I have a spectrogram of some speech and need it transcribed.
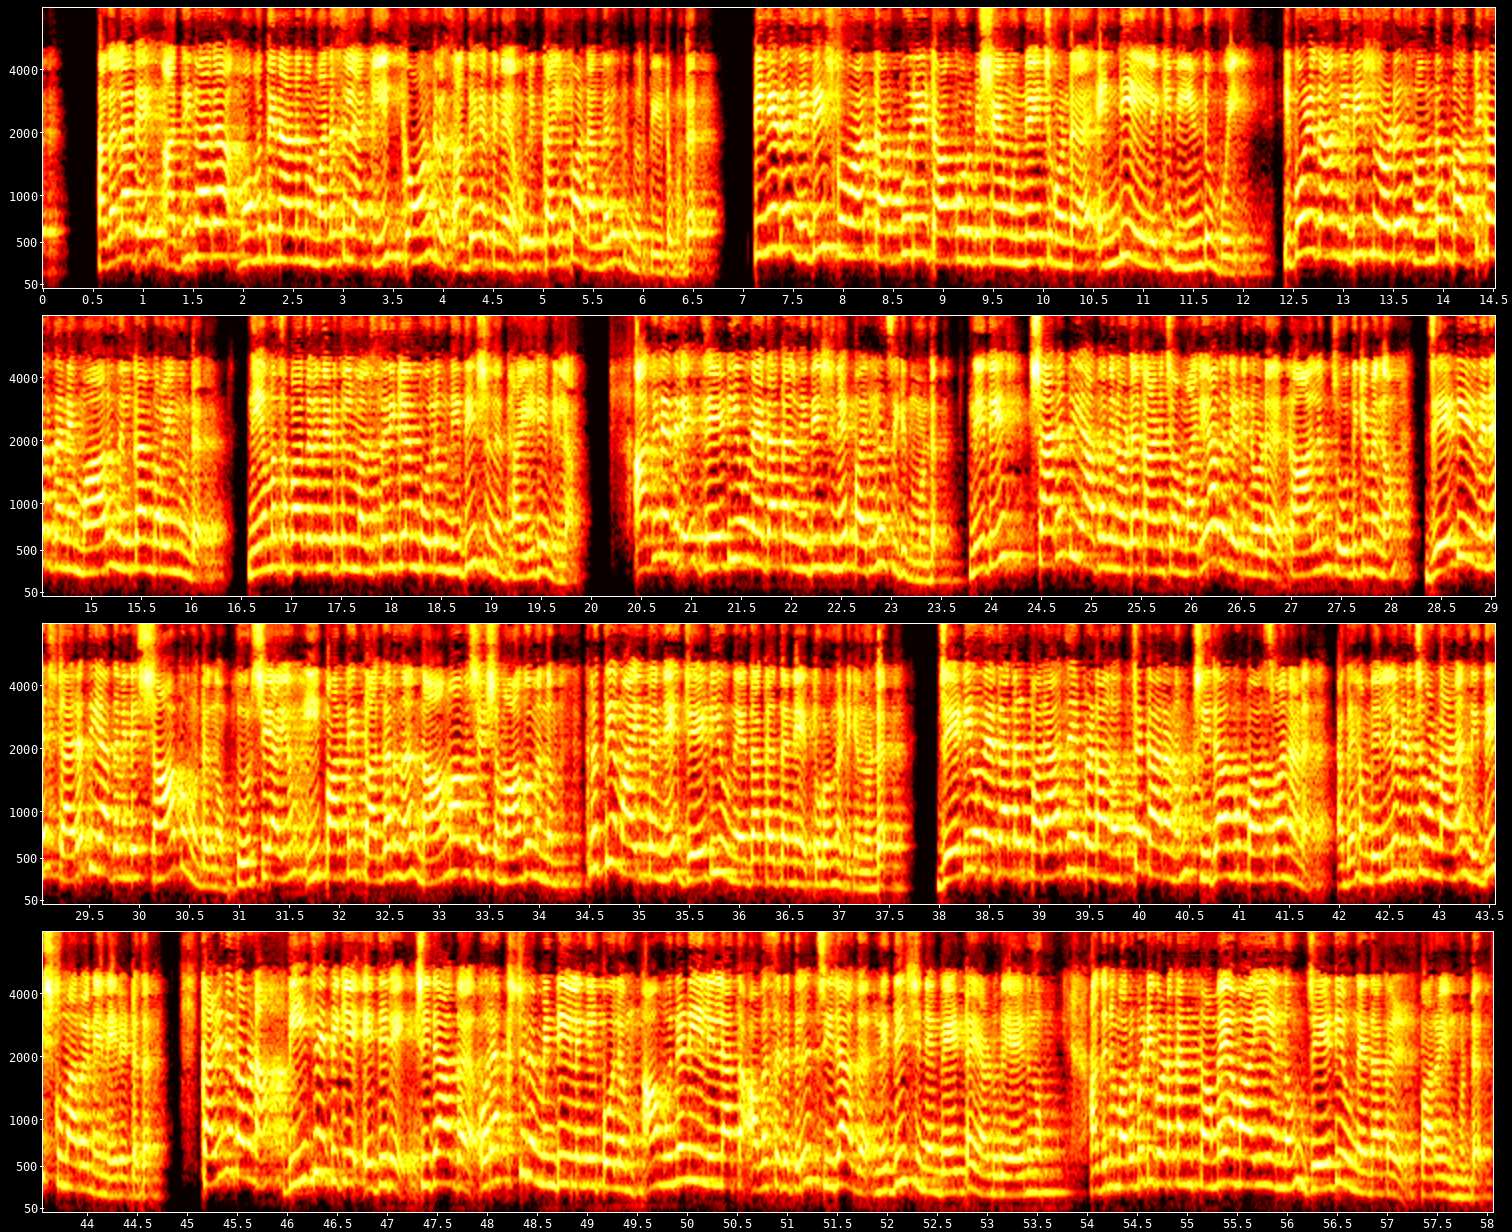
അതല്ലാതെ അധികാര മോഹത്തിനാണെന്ന് മനസ്സിലാക്കി കോൺഗ്രസ് അദ്ദേഹത്തിന് ഒരു കൈപ്പാട് അകലത്ത് നിർത്തിയിട്ടുമുണ്ട്. പിന്നീട് നിതീഷ് കുമാർ കർപ്പൂരി ഠാക്കൂർ വിഷയം ഉന്നയിച്ചുകൊണ്ട് എൻ ഡി എയിലേക്ക് വീണ്ടും പോയി. ഇപ്പോഴിതാ നിതീഷിനോട് സ്വന്തം പാർട്ടിക്കാർ തന്നെ മാറി നിൽക്കാൻ പറയുന്നുണ്ട്. നിയമസഭാ തെരഞ്ഞെടുപ്പിൽ മത്സരിക്കാൻ പോലും നിതീഷിന് ധൈര്യമില്ല. അതിനെതിരെ ജെ ഡി യു നേതാക്കൾ നിതീഷിനെ പരിഹസിക്കുന്നുമുണ്ട്. നിതീഷ് ശരത് യാദവിനോട് കാണിച്ച മര്യാദകേടിനോട് കാലം ചോദിക്കുമെന്നും ജെ ഡി യുവിന് ശരത് യാദവിന്റെ ശാപമുണ്ടെന്നും തീർച്ചയായും ഈ പാർട്ടി തകർന്ന് നാമാവശേഷമാകുമെന്നും കൃത്യമായി തന്നെ ജെ നേതാക്കൾ തന്നെ തുറന്നടിക്കുന്നുണ്ട്. ജെ ഡി യു നേതാക്കൾ പരാജയപ്പെടാൻ ഒറ്റ കാരണം ചിരാഗ് പാസ്വാനാണ്. അദ്ദേഹം വെല്ലുവിളിച്ചുകൊണ്ടാണ് നിതീഷ് കുമാറിനെ നേരിട്ടത്. കഴിഞ്ഞ തവണ ബി ജെ പിക്ക് എതിരെ ചിരാഗ് ഒരക്ഷരം മിണ്ടിയില്ലെങ്കിൽ പോലും ആ മുന്നണിയിലില്ലാത്ത അവസരത്തിൽ ചിരാഗ് നിതീഷിനെ വേട്ടയാടുകയായിരുന്നു. അതിന് മറുപടി കൊടുക്കാൻ സമയമായി എന്നും ജെ നേതാക്കൾ പറയുന്നുണ്ട്.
